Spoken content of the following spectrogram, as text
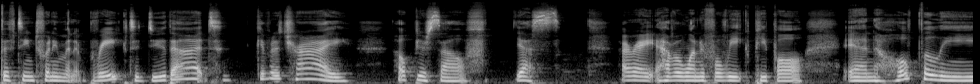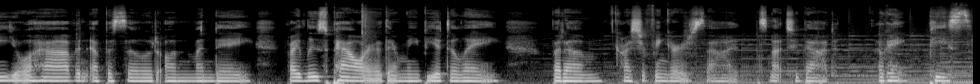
15, 20 minute break to do that, give it a try. Help yourself. Yes. All right. Have a wonderful week, people. And hopefully you'll have an episode on Monday. If I lose power, there may be a delay, but, um, cross your fingers that it's not too bad. Okay. Peace.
